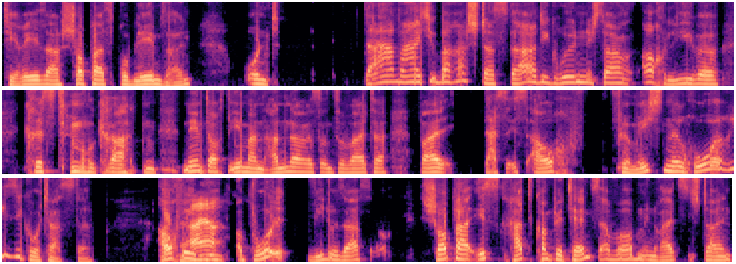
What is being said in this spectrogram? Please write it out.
Theresa Schoppers Problem sein. Und da war ich überrascht, dass da die Grünen nicht sagen, ach, liebe Christdemokraten, nehmt doch jemand anderes und so weiter, weil das ist auch für mich eine hohe Risikotaste. Auch wegen, ja. obwohl, wie du sagst, Schopper ist, hat Kompetenz erworben in Reizenstein,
